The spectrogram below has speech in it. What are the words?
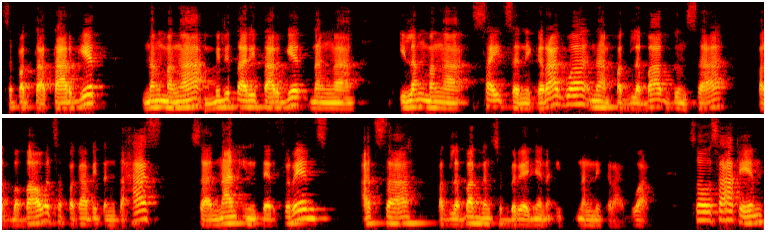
sa pagtatarget ng mga military target ng uh, ilang mga sites sa Nicaragua na paglabag dun sa pagbabawat sa paggamit ng dahas sa non-interference at sa paglabag ng soberenya ng, ng Nicaragua. So sa akin,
